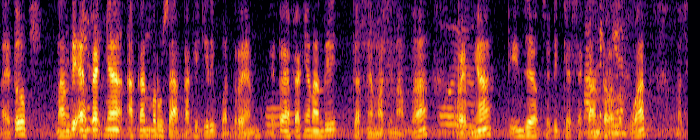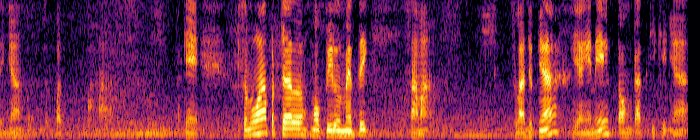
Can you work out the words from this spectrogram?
Nah itu nanti efeknya akan merusak kaki kiri buat rem. Itu Oh. efeknya nanti gasnya masih nambah oh, iya. remnya diinjak. Jadi gesekan Panik terlalu ya. kuat mesinnya cepat panas. Oke semua pedal mobil metik sama. Selanjutnya yang ini tongkat giginya.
